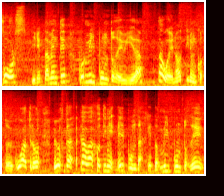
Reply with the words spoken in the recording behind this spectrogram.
Force directamente por mil puntos de vida. Está bueno, tiene un costo de 4. Vemos que acá abajo tiene el puntaje, 2000 puntos de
